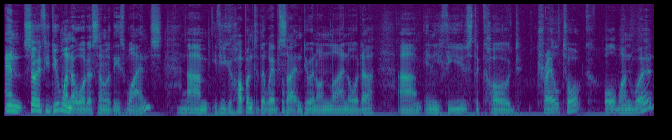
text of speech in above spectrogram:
and so, if you do want to order some of these wines, Mm. um, if you hop onto the website and do an online order, um, and if you use the code Trail Talk, all one word,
